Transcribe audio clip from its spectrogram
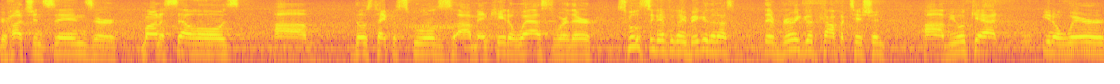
your Hutchinsons or Monticellos, um, those type of schools. Uh, Mankato West, where they're schools significantly bigger than us. They're very good competition. Um, you look at you know where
